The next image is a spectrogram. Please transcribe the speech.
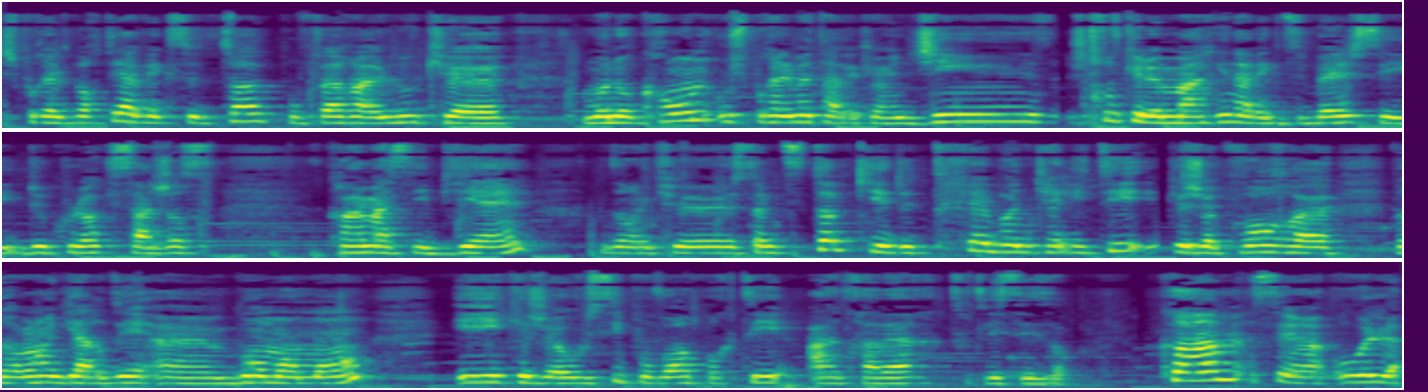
Je pourrais le porter avec ce top pour faire un look euh, monochrome ou je pourrais le mettre avec un jeans. Je trouve que le marine avec du beige, c'est deux couleurs qui s'agencent quand même assez bien. Donc, euh, c'est un petit top qui est de très bonne qualité que je vais pouvoir euh, vraiment garder un bon moment et que je vais aussi pouvoir porter à travers toutes les saisons. Comme c'est un haul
